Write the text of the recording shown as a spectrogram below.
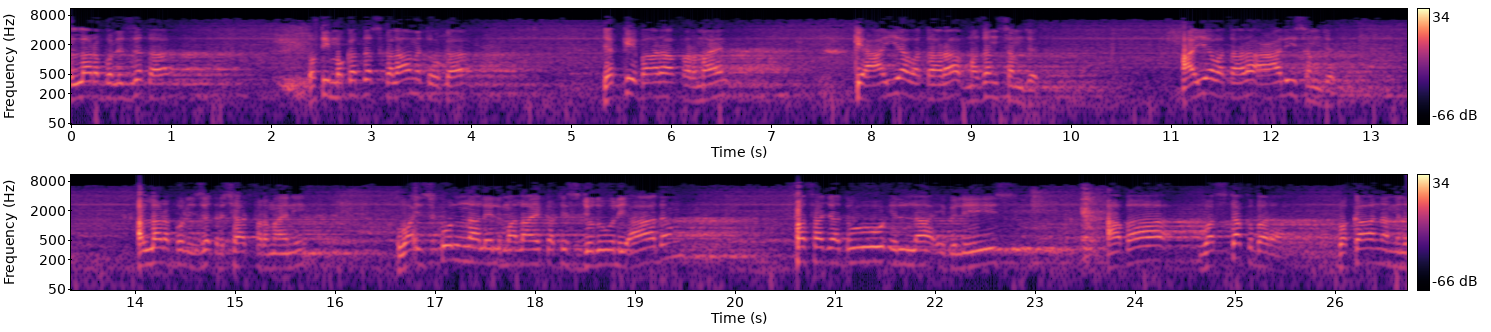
اللہ رب العزت وتی مقدس کلام تو کا یک بارہ فرمائن کہ آئیہ و تارا مزن سمجھت، آئیہ و تارا عالی سمجھت۔ اللہ رب العزت رشاد فرمائنی، وَإِذْ لِلْمَلَائِكَةِ اسْجُدُوا لِآدَمَ، فَسَجَدُوا إِلَّا إِبْلِيسَ، أَبَى وَاسْتَكْبَرَ وَكَانَ مِنَ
